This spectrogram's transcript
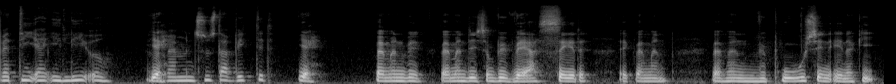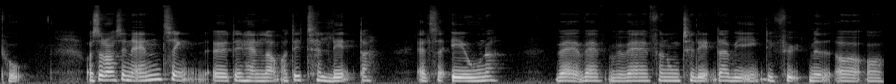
værdier i livet. Altså, Ja. Hvad man synes, der er vigtigt. Ja, hvad man, vil, hvad man ligesom vil værdsætte, ikke? Hvad, man, hvad man vil bruge sin energi på. Og så er der også en anden ting, øh, det handler om, og det er talenter, altså evner. Hvad, hvad, hvad for nogle talenter er vi egentlig født med, og, og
